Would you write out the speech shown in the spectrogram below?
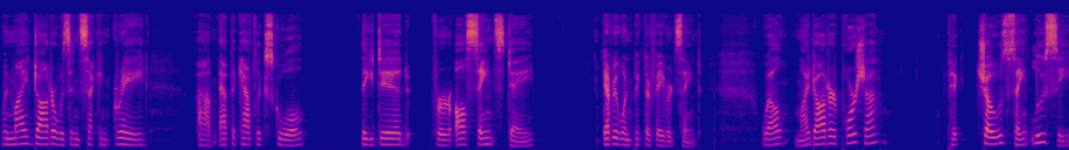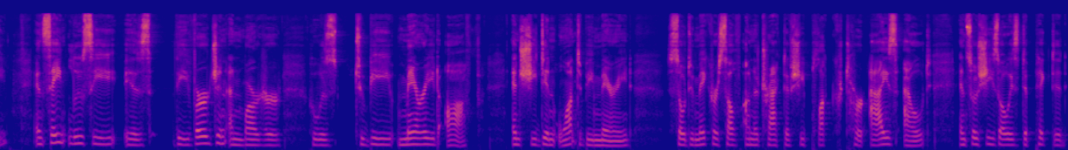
When my daughter was in second grade um, at the Catholic school, they did for All Saints Day, everyone picked their favorite saint. Well, my daughter Portia picked chose Saint Lucy, and Saint Lucy is the virgin and martyr who was to be married off, and she didn't want to be married. So, to make herself unattractive, she plucked her eyes out, and so she's always depicted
